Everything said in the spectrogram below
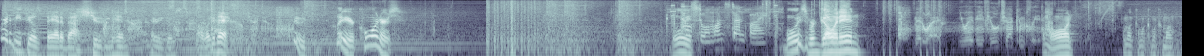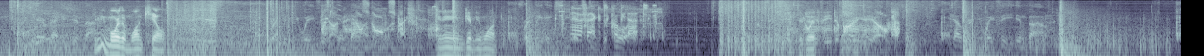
Part of me feels bad about shooting him. There he goes. Oh, look at that. Dude, clear your corners. Boys, Hellstorm on standby. boys, we're going in. Midway. UAV fuel check complete. Come on. Come on, come on, come on, come on. Care package inbound. Give me more than one kill. You didn't even get me one. No effect. Copy that. You're dead. UAV departing AO. Counter UAV inbound.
